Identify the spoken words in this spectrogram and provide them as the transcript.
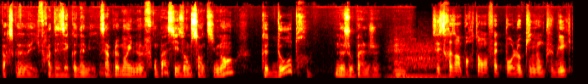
parce qu'il fera des économies. Simplement, ils ne le feront pas s'ils ont le sentiment que d'autres ne jouent pas le jeu. Mm. C'est très important en fait pour l'opinion publique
